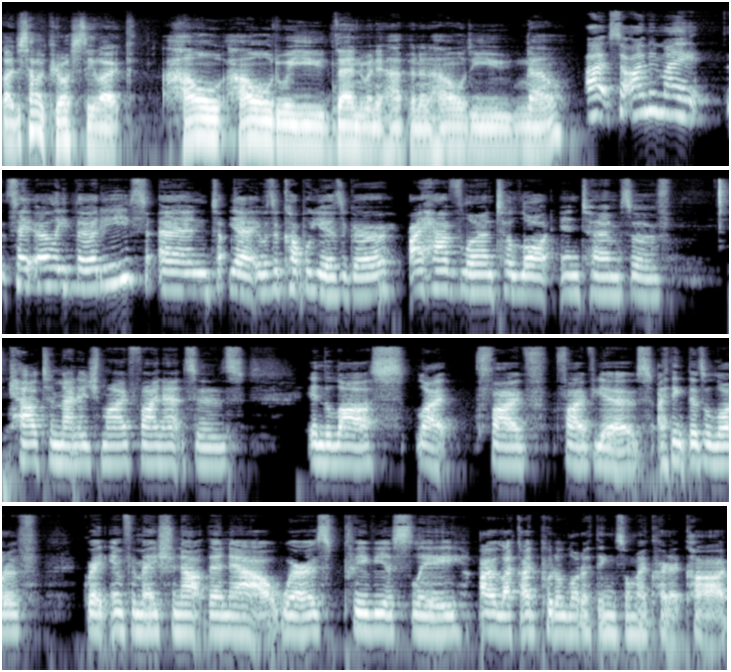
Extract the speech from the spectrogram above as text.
like just out of curiosity, like how how old were you then when it happened, and how old are you now? Uh, so I'm in my say early 30s and yeah it was a couple years ago i have learned a lot in terms of how to manage my finances in the last like five five years. I think there's a lot of great information out there now whereas previously i like i'd put a lot of things on my credit card.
